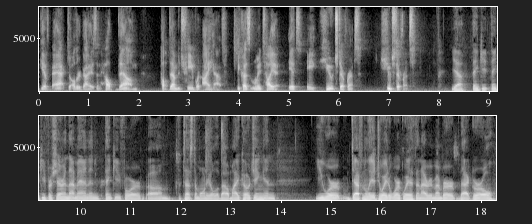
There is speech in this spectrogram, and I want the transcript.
give back to other guys and help them help them achieve what I have. Because let me tell you, it's a huge difference. Huge difference. Yeah, thank you, thank you for sharing that, man, and thank you for um, the testimonial about my coaching and you were definitely a joy to work with. And I remember that girl.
